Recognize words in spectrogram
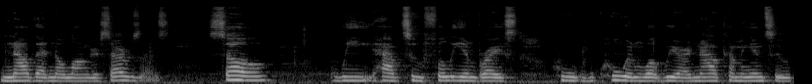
now that no longer serves us. So we have to fully embrace who who and what we are now coming into.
